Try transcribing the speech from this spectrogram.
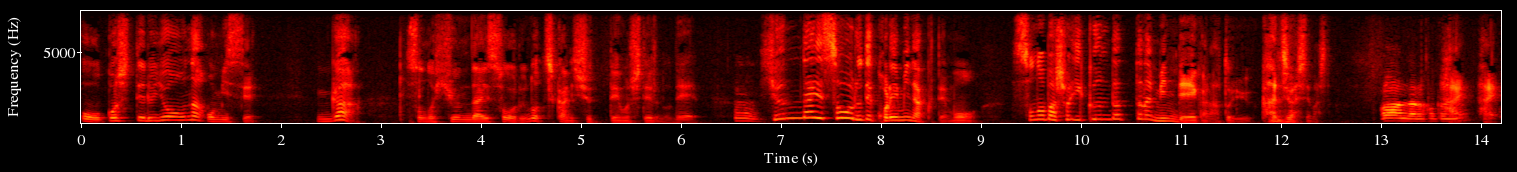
起こしてるようなお店がそのヒュンダイソウルの地下に出店をしているのでうん。ヒュンダイソウルでこれ見なくてもその場所行くんだったら見んでええかなという感じはしてました。ああ、なるほどはいね。はい。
